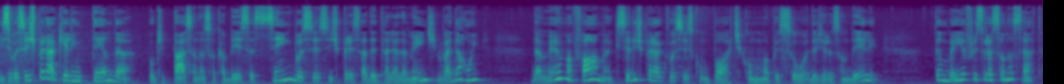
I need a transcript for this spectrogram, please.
e se você esperar que ele entenda o que passa na sua cabeça sem você se expressar detalhadamente, vai dar ruim. Da mesma forma que se ele esperar que você se comporte como uma pessoa da geração dele, também a frustração dá certo.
